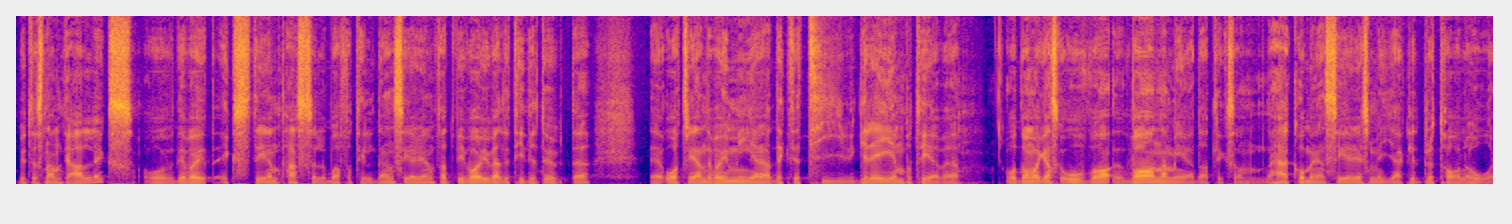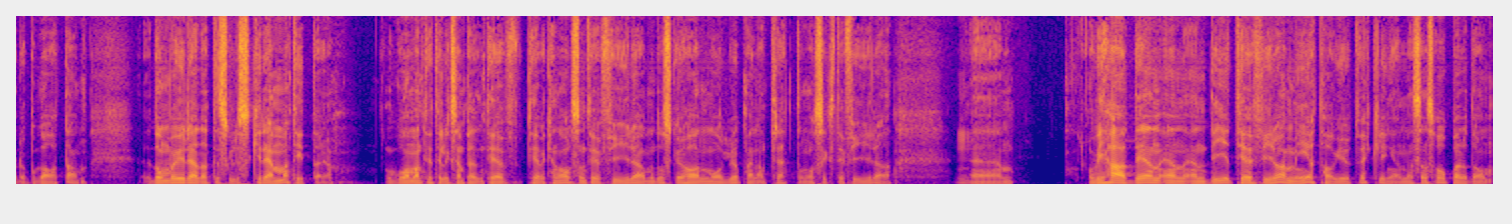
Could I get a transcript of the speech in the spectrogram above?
byttes namn till Alex. Och det var ju ett extremt hassel att bara få till den serien, för att vi var ju väldigt tidigt ute. Eh, återigen, det var ju mera detektivgrejen på tv. Och de var ganska ovana med att liksom, det här kommer en serie som är jäkligt brutal och hård och på gatan. De var ju rädda att det skulle skrämma tittare. Och går man till till exempel en tv-kanal som TV4, men då ska du ha en målgrupp mellan 13 och 64. Mm. Um, och vi hade en, en, en TV4 var med ett tag i utvecklingen, men sen så hoppade de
